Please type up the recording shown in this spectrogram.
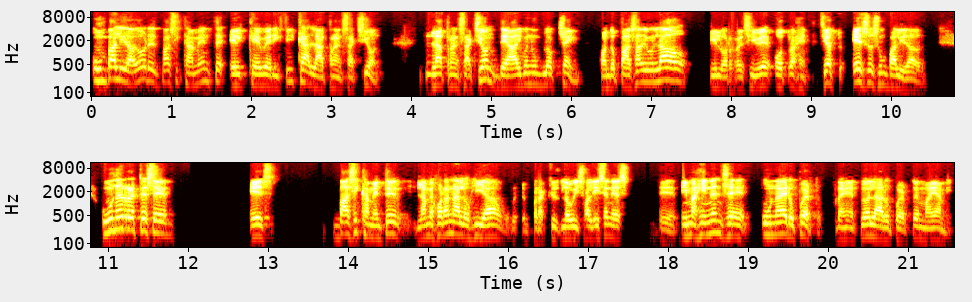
un validador es básicamente el que verifica la transacción, la transacción de algo en un blockchain, cuando pasa de un lado y lo recibe otro agente, ¿cierto? Eso es un validador. Un RPC es básicamente la mejor analogía para que lo visualicen es, eh, imagínense un aeropuerto, por ejemplo, el aeropuerto de Miami.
